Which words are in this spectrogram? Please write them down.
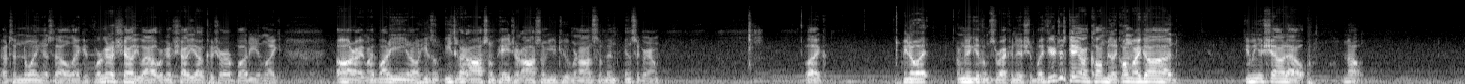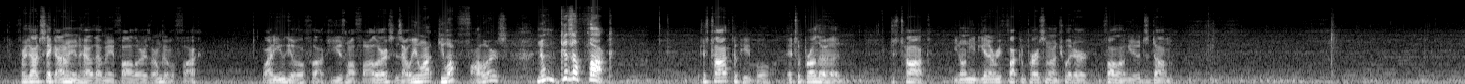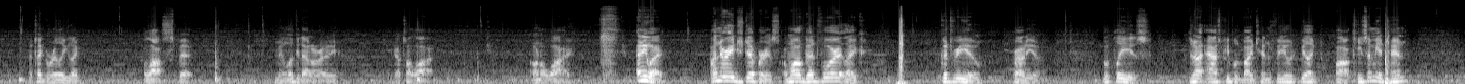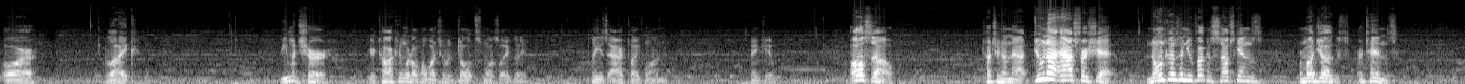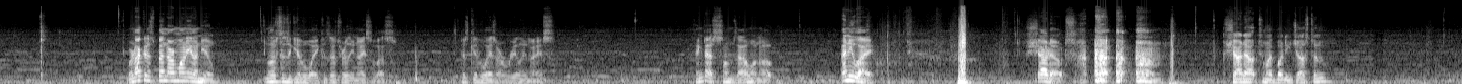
That's annoying as hell. Like, if we're gonna shout you out, we're gonna shout you out because you're our buddy, and like, alright, my buddy, you know, he's he's got an awesome page, an awesome YouTube, an awesome in Instagram. Like, you know what? I'm gonna give him some recognition. But if you're just getting on call and be like, oh my god, give me a shout out. No. For God's sake, I don't even have that many followers. I don't give a fuck. Why do you give a fuck? You just want followers? Is that what you want? Do you want followers? No one gives a fuck. Just talk to people. It's a brotherhood. Just talk. You don't need to get every fucking person on Twitter following you. It's dumb. That's like really like a lot of spit. I mean, look at that already. That's a lot. I don't know why. Anyway, underage dippers. I'm all good for it. Like, good for you. Proud of you. But please, do not ask people to buy tins for you. Be like, oh, can you send me a tin? Or, like, be mature. You're talking with a whole bunch of adults, most likely. Please act like one. Thank you. Also, touching on that. Do not ask for shit. No one's gonna send you fucking snuff skins or mud jugs or tins. We're not gonna spend our money on you. Unless it's a giveaway, because that's really nice of us. Because giveaways are really nice. I think that sums that one up. Anyway. Shoutouts. Shout out to my buddy Justin.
